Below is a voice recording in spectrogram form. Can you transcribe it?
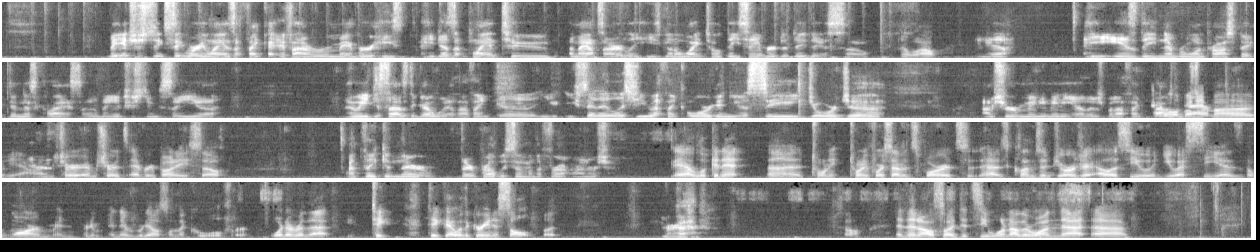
be interesting to see where he lands. I think if I remember, he's he doesn't plan to announce early. He's going to wait till December to do this. So Oh wow. yeah, he is the number one prospect in this class. So it'll be interesting to see uh, who he decides to go with. I think uh, you, you said LSU. I think Oregon, USC, Georgia. I'm sure many many others, but I think Alabama. Yeah, I'm sure. I'm sure it's everybody. So I'm thinking they're they're probably some of the front runners. yeah, looking at uh, 20, 24/7 Sports, it has Clemson, Georgia, LSU, and USC as the warm, and pretty, and everybody else on the cool for whatever that. Take take that with a grain of salt, but Right. so. And then also, I did see one other one that uh,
